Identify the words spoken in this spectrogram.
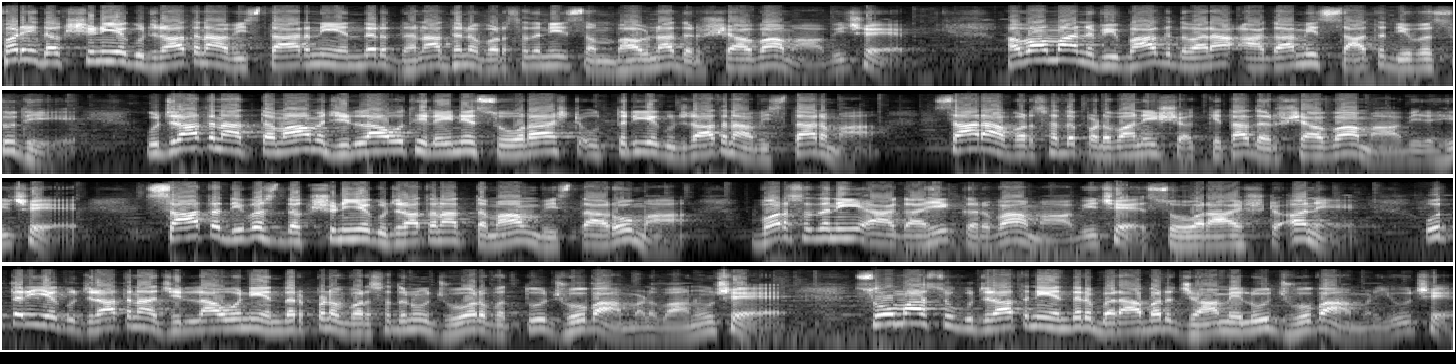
ફરી દક્ષિણીય ગુજરાતના વિસ્તારની અંદર ધનાધન વરસાદની સંભાવના દર્શાવવામાં આવી છે. હવામાન વિભાગ દ્વારા આગામી સાત દિવસ સુધી ગુજરાતના તમામ જિલ્લાઓથી લઈને સૌરાષ્ટ્ર, ઉત્તરીય ગુજરાતના વિસ્તારમાં સારા વરસાદ પડવાની શક્યતા દર્શાવવામાં આવી રહી છે. સાત દિવસ દક્ષિણીય ગુજરાતના તમામ વિસ્તારોમાં વરસાદની આગાહી કરવામાં આવી છે. સૌરાષ્ટ્ર અને ઉત્તરીય ગુજરાતના જિલ્લાઓની અંદર પણ વરસાદનું જોર વધતું જોવા મળવાનું છે. ચોમાસું ગુજરાતની અંદર બરાબર જામેલું જોવા મળ્યું છે.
